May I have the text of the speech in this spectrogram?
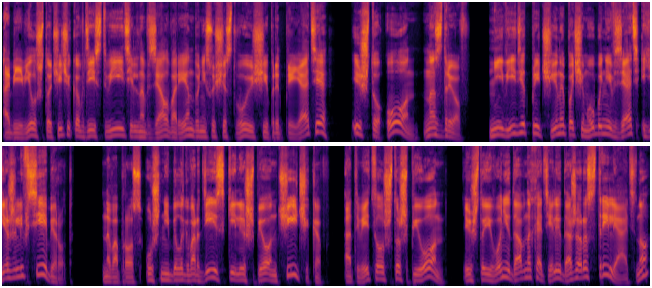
Объявил, что Чичиков действительно взял в аренду несуществующие предприятия и что он, Ноздрев, не видит причины, почему бы не взять, ежели все берут. На вопрос, уж не белогвардейский ли шпион Чичиков, ответил, что шпион, и что его недавно хотели даже расстрелять, но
